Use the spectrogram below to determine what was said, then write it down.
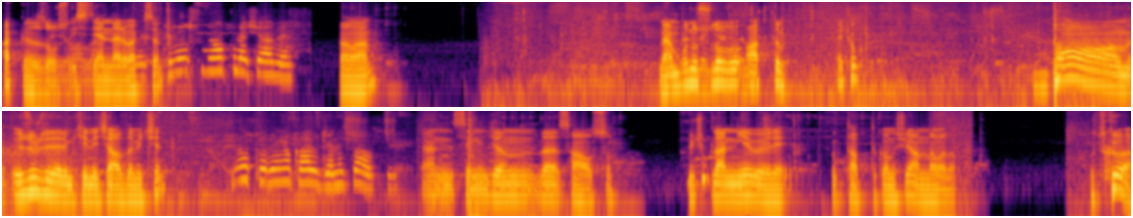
Aklınızda olsun. Eyvallah. isteyenler baksın. Thresh no flash abi. Tamam. Ben bunu de slow'u geldim. attım. E çok Bam! Özür dilerim kilini çaldığım için. Yok sorun yok abi canı sağ olsun. Ben senin canın da sağ olsun. Çocuklar niye böyle çok tatlı konuşuyor anlamadım. Utku.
